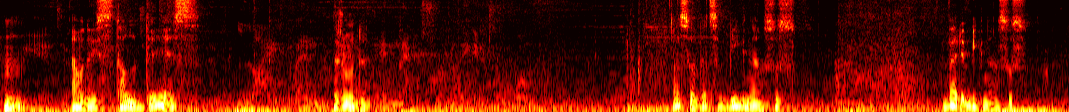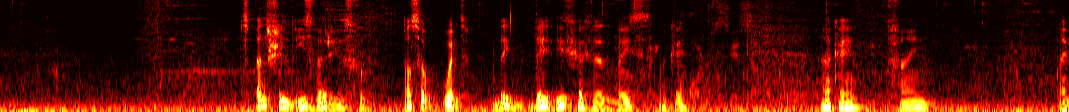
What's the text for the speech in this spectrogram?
Hmm. Oh, they stole this? Rude. Also, that's a big Nasus. Very big Nasus. Spell shield is very useful. Also, wait, they, they it has base. Okay. Okay, fine. I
